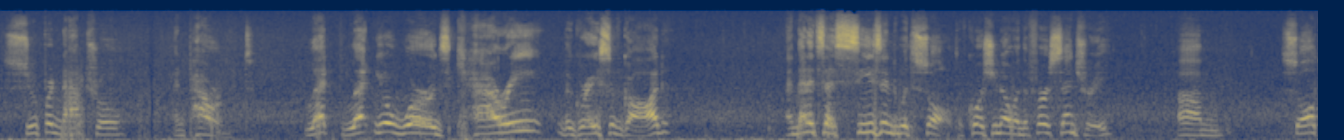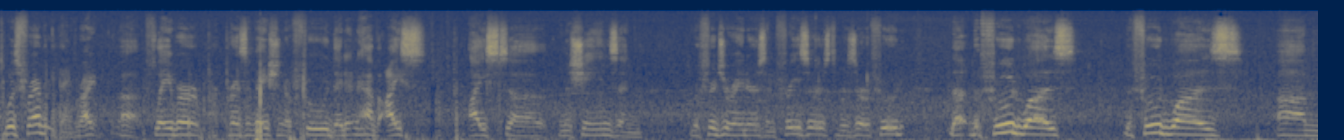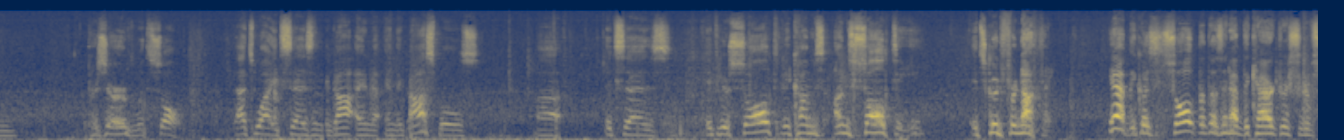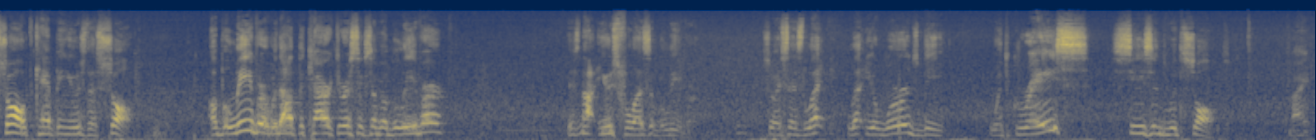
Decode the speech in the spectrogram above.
supernatural empowerment. Let, let your words carry the grace of God. And then it says seasoned with salt. Of course, you know, in the first century, um, salt was for everything, right? Uh, flavor, preservation of food. They didn't have ice, ice uh, machines and refrigerators and freezers to preserve food. The, the food was, the food was um, preserved with salt. That's why it says in the, in, in the Gospels, uh, it says, if your salt becomes unsalty, it's good for nothing. Yeah, because salt that doesn't have the characteristics of salt can't be used as salt. A believer without the characteristics of a believer is not useful as a believer. So it says, let, let your words be with grace seasoned with salt. Right?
